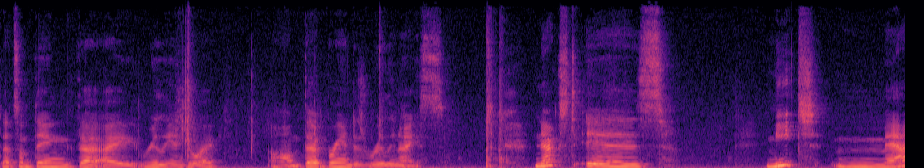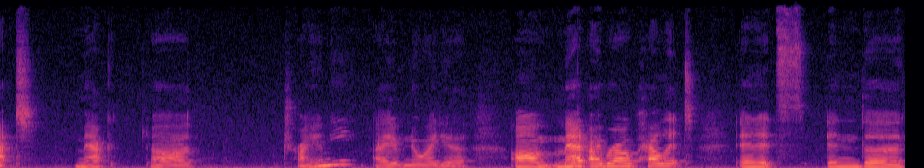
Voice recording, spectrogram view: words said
that's something that I really enjoy. Um, that brand is really nice. Next is Meet Matt Mac uh, Triami. I have no idea. Um, matte eyebrow palette, and it's in the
